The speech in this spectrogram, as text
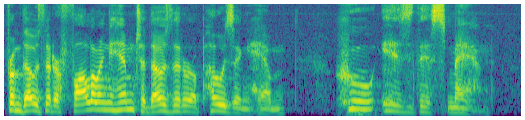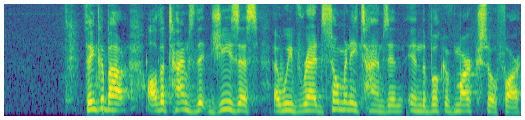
from those that are following him to those that are opposing him. Who is this man? Think about all the times that Jesus, uh, we've read so many times in, in the book of Mark so far,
